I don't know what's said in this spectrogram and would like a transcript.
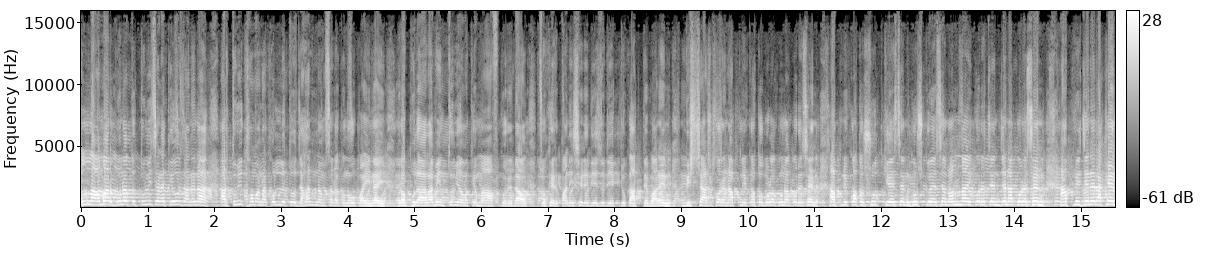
আল্লাহ, আমার গুণা তো তুমি ছাড়া কেউ জানে না। আর তুমি ক্ষমা না করলে তো জাহান্নাম ছাড়া কোনো উপায় নাই। রব্বুল আলামিন, তুমি আমাকে মাফ করে দাও। চোখের পানি ছেড়ে দিয়ে যদি একটু কাঁদতে পারেন, বিশ্বাস করেন আপনি কত বড় গুণা করেছেন, আপনি কত সুদ খেয়েছেন, ঘুষ খেয়েছেন, অন্যায় করেছেন, জেনা করেছেন, আপনি জেনে রাখেন,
